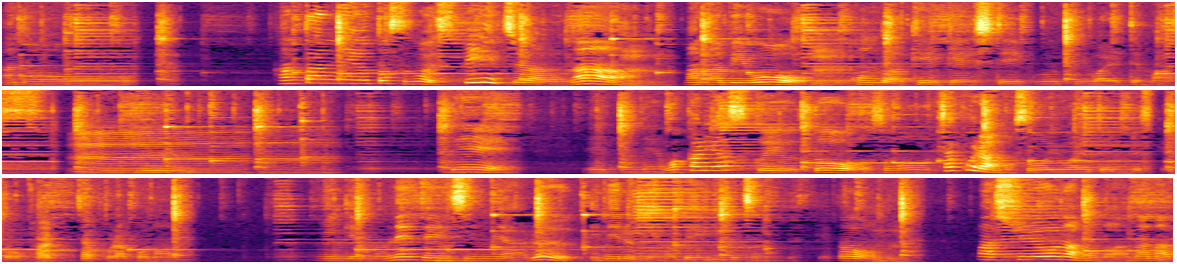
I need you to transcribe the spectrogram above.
あのー簡単に言うとすごいスピリチュアルな学びを今度は経験していくって言われてます。うん。うん。で、えっ、とね、分かりやすく言うと、そのチャクラもそう言われてるんですけど、はい。チャクラこの人間のね全身にあるエネルギーの出入り口なんですけど、まあ主要なものは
